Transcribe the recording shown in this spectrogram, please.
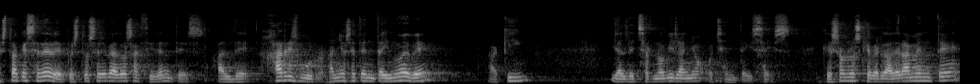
¿Esto a qué se debe? Pues esto se debe a dos accidentes. Al de Harrisburg, año 79, aquí, y al de Chernóbil, año 86, que son los que verdaderamente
